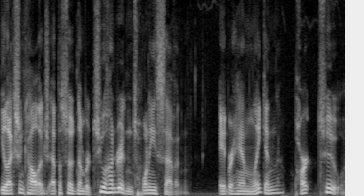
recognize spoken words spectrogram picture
Election College, episode number 227 Abraham Lincoln, part 2.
